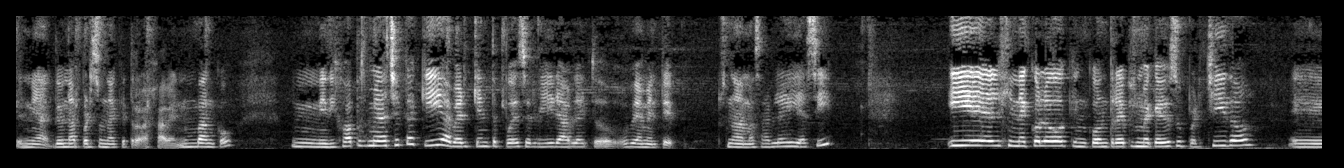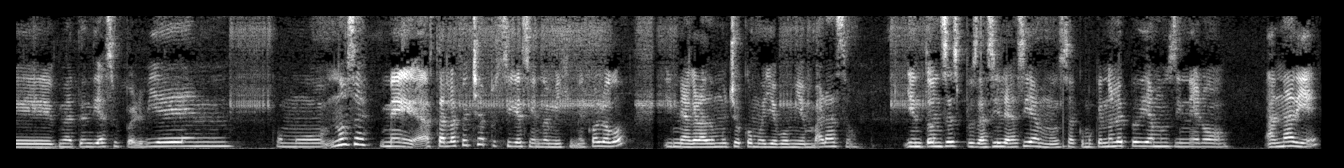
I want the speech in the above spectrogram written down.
tenía, de una persona que trabajaba en un banco. Y me dijo, ah, pues mira, checa aquí, a ver quién te puede servir, habla y todo. Obviamente, pues nada más hablé y así. Y el ginecólogo que encontré, pues me cayó súper chido, eh, me atendía súper bien, como, no sé, me, hasta la fecha pues sigue siendo mi ginecólogo y me agradó mucho cómo llevó mi embarazo. Y entonces pues así le hacíamos, o sea, como que no le pedíamos dinero a nadie,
